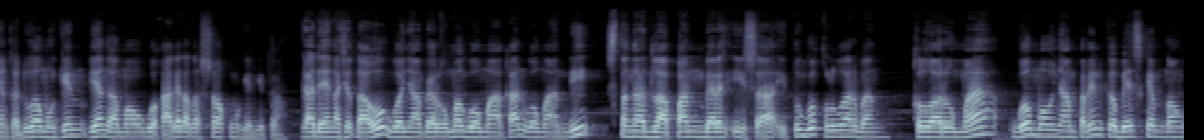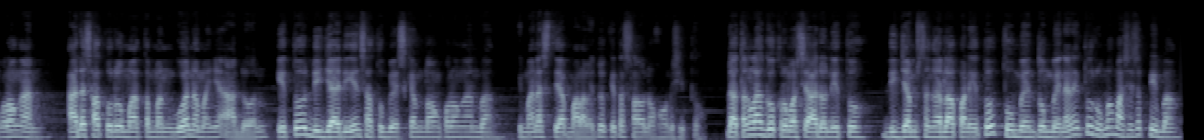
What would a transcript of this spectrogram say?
Yang kedua mungkin dia nggak mau gue kaget atau shock mungkin gitu. Gak ada yang ngasih tahu gue nyampe rumah gue makan gue mandi setengah delapan beres isa itu gue keluar bang. Keluar rumah gue mau nyamperin ke base camp tongkrongan ada satu rumah teman gue namanya Adon itu dijadiin satu base camp nongkrongan bang. Di mana setiap malam itu kita selalu nongkrong di situ. Datanglah gue ke rumah si Adon itu. Di jam setengah delapan itu tumben-tumbenan itu rumah masih sepi bang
